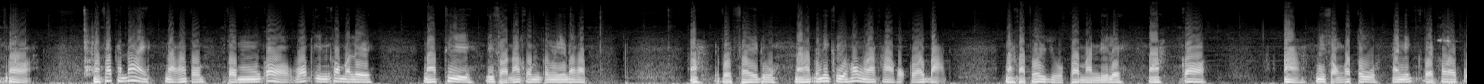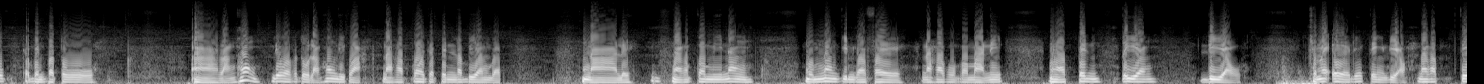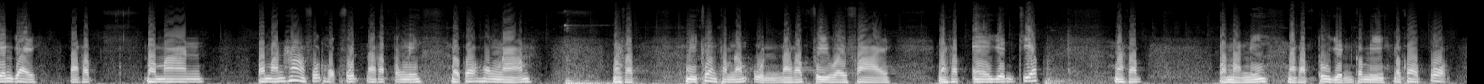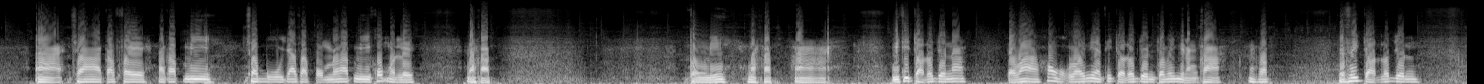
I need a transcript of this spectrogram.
ก็มาพักกันได้นะครับ ผม ผมก็ walk in เข้ามาเลยนะครับที่รีสอร์นาคมตรงนี้นะครับ อะเดี๋ยวเปิดไฟดูนะครับอันนี้คือห้องราคา 600 บาทนะครับก็อยู่ประมาณนี้เลยนะก็อ่ามีสองประตู อันนี้เปิดเข้าไปปุ๊บจะเป็นประตูอ่าหลังห้องเรียกว่าประตูหลังห้องดีกว่านะครับ ก็จะเป็นระเบียงแบบนาเลยนะครับ ก็มีนั่งมุมนั่งกินกาแฟนะครับผมประมาณนี้นะครับ เป็นเตียงเดี่ยวใช่ไหมเออเรียกเตียงเดี่ยวนะครับ เตียงใหญ่นะครับ ประมาณประมาณห้าฟุตหกฟุตนะครับ ตรงนี้แล้วก็ห้องน้ำนะครับ มีเครื่องทำน้ำอุ่นนะครับฟรี Wi-Fi นะครับแอร์เย็นเจี๊ยบนะครับ ประมาณนี้นะครับ ตู้เย็นก็มีแล้วก็พวกอ่าชากาแฟนะครับ มีสบู่ยาสระผมนะครับ มีครบหมดเลยนะครับ ตรงนี้นะครับ อ่า มีที่จอดรถยนต์นะแต่ว่าห้องหกร้อยเนี่ยที่จอดรถยนต์จะไม่มีหลังคานะครับแต่ที่จอดรถยนต์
